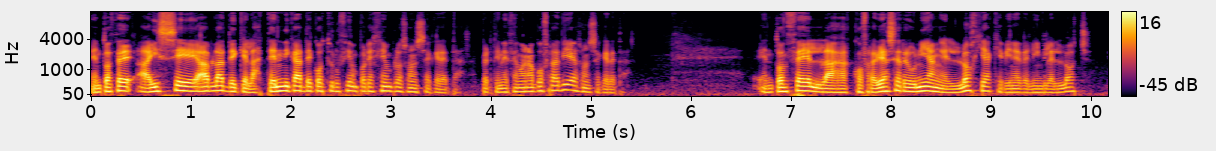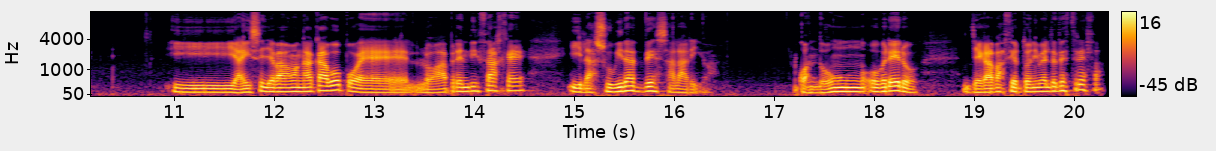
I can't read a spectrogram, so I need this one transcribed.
Entonces, ahí se habla de que las técnicas de construcción, por ejemplo, son secretas. Pertenecen a una cofradía y son secretas. Entonces las cofradías se reunían en logias, que viene del inglés lodge, y ahí se llevaban a cabo pues los aprendizajes y las subidas de salario. Cuando un obrero llegaba a cierto nivel de destreza,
